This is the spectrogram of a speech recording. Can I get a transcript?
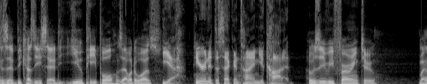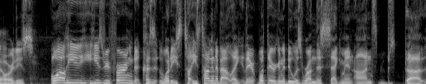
Is it because he said "you people"? Is that what it was? Yeah. Hearing it the second time, you caught it. Who's he referring to? Minorities? Well, he he's referring to because what he's ta- he's talking about like they what they were going to do was run this segment on uh,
